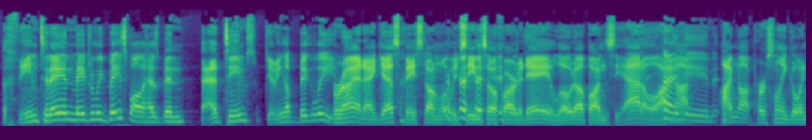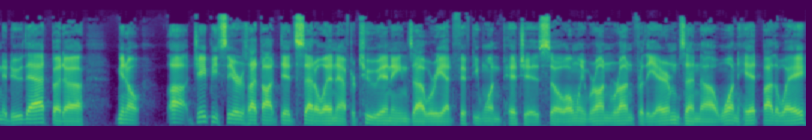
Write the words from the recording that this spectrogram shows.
The theme today in Major League Baseball has been bad teams giving up big leads. Right, I guess based on what we've seen so far today, load up on Seattle. I'm I not mean- I'm not personally going to do that, but uh, you know, uh, JP Sears I thought did settle in after two innings uh, where he had 51 pitches, so only run run for the Arms and uh, one hit by the way.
